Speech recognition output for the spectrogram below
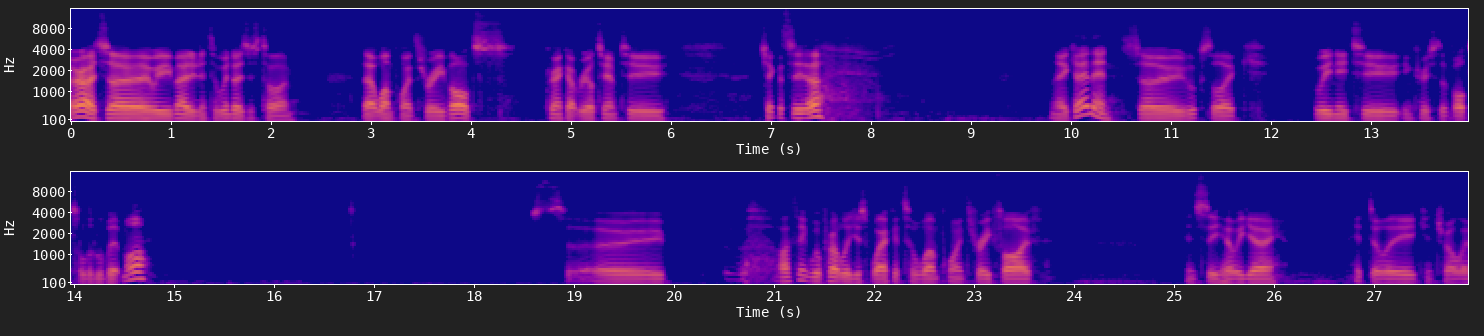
Alright, so we made it into Windows this time. That 1.3 volts, crank up RealTemp to check this out. Oh. Okay then, so looks like we need to increase the volts a little bit more. So I think we'll probably just whack it to 1.35 and see how we go. Hit delete, control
